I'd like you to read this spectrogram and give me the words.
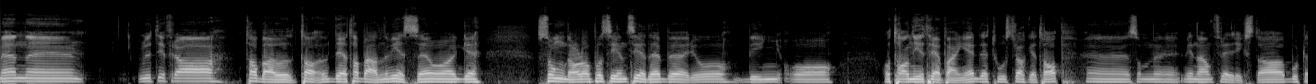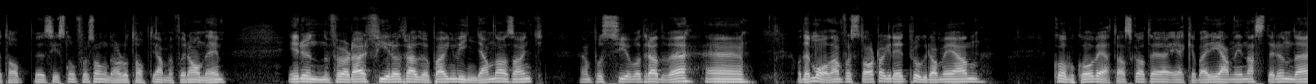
Men uh, ut ifra tabell, ta, det tabellen viser, og eh, Sogndal på sin side bør jo begynne å å ta nye trepoenger. Det er to strake tap. Uh, som vi nevnte, Fredrikstad bortetap sist nå for Sogndal og tapt hjemme for Ranheim. I runden før der 34 poeng vinner de, da, sant? De er på 37. Eh, og det må de, for Start har greit programmet igjen. KBK vet jeg skal til Ekeberg igjen i neste runde.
